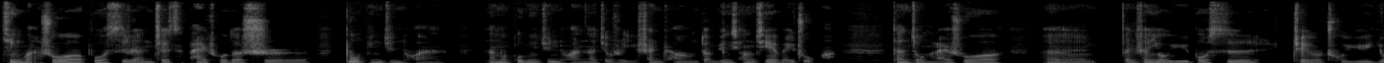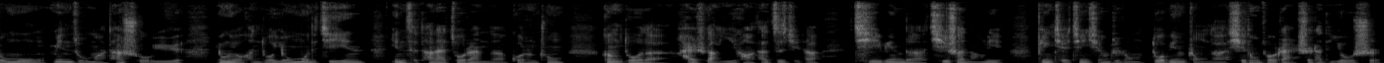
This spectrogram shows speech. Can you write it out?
尽管说波斯人这次派出的是步兵军团，那么步兵军团呢，就是以擅长短兵相接为主嘛。但总的来说，嗯，本身由于波斯这个处于游牧民族嘛，它属于拥有很多游牧的基因，因此他在作战的过程中，更多的还是要依靠他自己的。骑兵的骑射能力，并且进行这种多兵种的协同作战是他的优势。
